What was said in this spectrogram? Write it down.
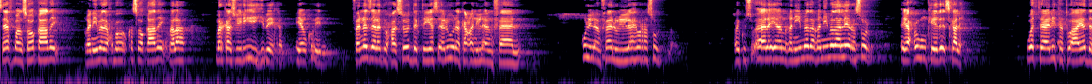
seef baan soo qaaday haniimada waxba ka soo qaaday malaha markaasuu yidhi ii kan ayaan ku idhi fa nasalat waxaa soo degtay yas'aluunaka can ilanfaal qul ilanfaalu lilaahi warasuul. Waxay ku su'aalayaan haniimada haniimadaa lee rasuul ayaa xukunkeeda iska leh. Wathaalithatu aayadda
